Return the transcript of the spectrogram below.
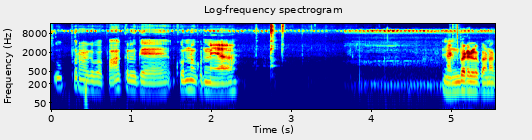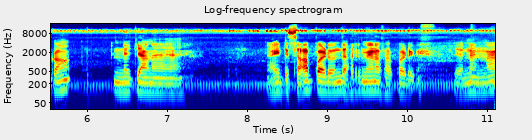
சூப்பராக இருக்குப்பா பார்க்குறதுக்கு குருணை குருணையா? நண்பர்களுக்கு வணக்கம். இன்றைக்கான நைட்டு சாப்பாடு வந்து அருமையான சாப்பாடு. என்னென்னா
